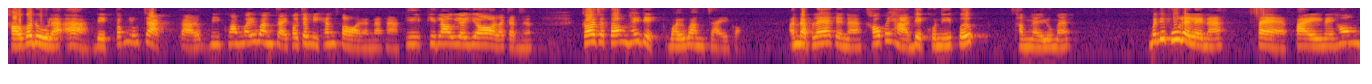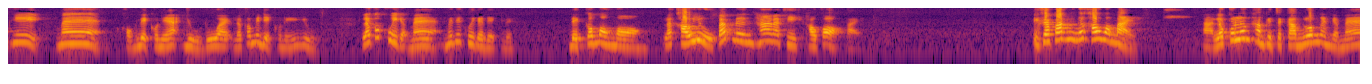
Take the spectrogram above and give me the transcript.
เขาก็ดูแล้วอะเด็กต้องรู้จักมีความไว้วางใจเขาจะมีขั้นตอนนะคะพี่พี่เล่าย่อๆแล้วกันนะก็จะต้องให้เด็กไว้วางใจก่อน อันดับแรกเลยนะเขาไปหาเด็กคนนี้ปุ๊บทำไงรู้ไหมไม่ได้พูดอะไรเลยนะ แต่ไปในห้องที่แม่ ของเด็กคนนี้อยู่ด้วย แล้วก็มีเด็กคนนี้อยู่ แล้วก็คุยกับแม่ไม่ได้คุยกับเด็กเลย เด็กก็มองมองแล้วเขาอยู่แป๊บหนึ่งห้านาทีเขาก็ออกไป อีกสักพักหนึงก็เข้ามาใหม่อ่าแล้วก็เริ่มทำกิจกรรมร่วมกันกับแม่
